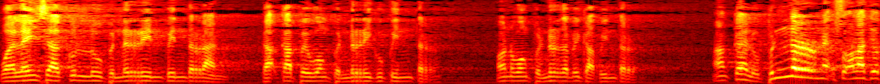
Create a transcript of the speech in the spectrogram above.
Walaisa kullu benerin pinteran. Gak kabeh wong bener iku pinter. Ana wong bener tapi gak pinter. Akeh lho, bener nek salat yo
